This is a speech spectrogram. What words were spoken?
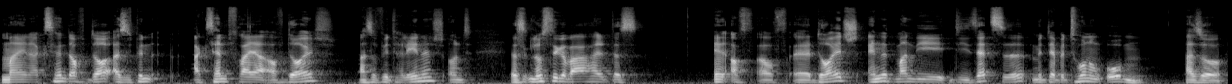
mein Akzent auf Deutsch, also ich bin akzentfreier auf Deutsch als auf Italienisch und das Lustige war halt, dass auf, auf äh, Deutsch endet man die, die Sätze mit der Betonung oben. Also,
